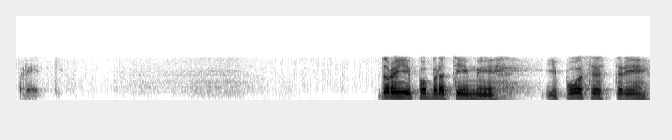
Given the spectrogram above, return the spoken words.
предків. Дорогі побратими і посестри,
